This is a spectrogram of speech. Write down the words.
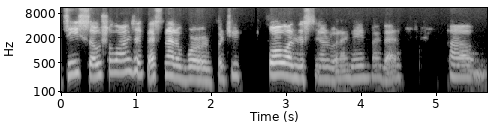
desocializing. That's not a word, but you all understand what I mean by that. Um,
